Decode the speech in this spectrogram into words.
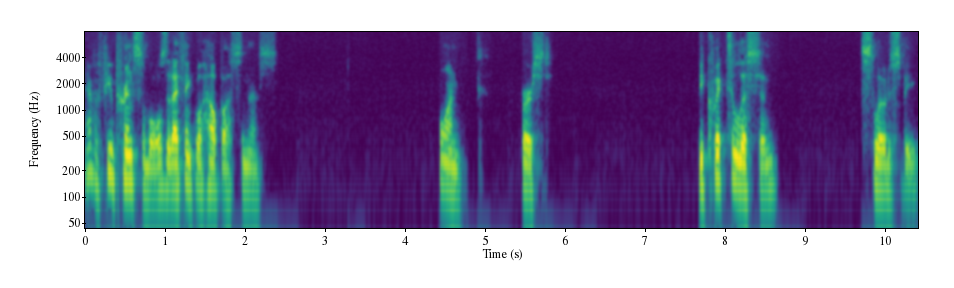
I have a few principles that I think will help us in this. One, first, be quick to listen, slow to speak.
